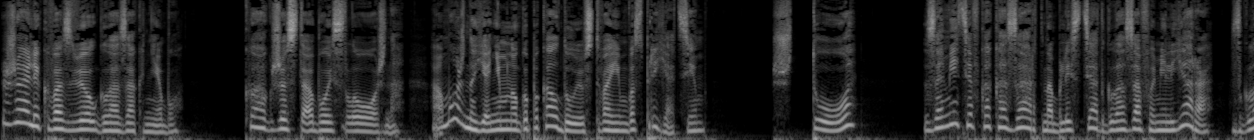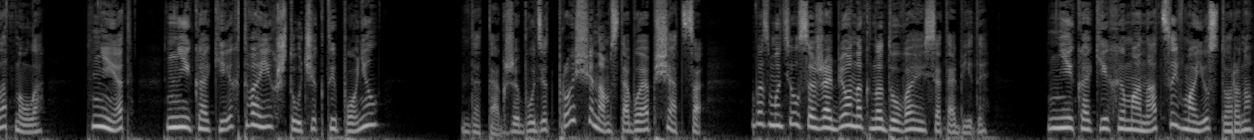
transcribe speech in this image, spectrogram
Жалик возвел глаза к небу. «Как же с тобой сложно. А можно я немного поколдую с твоим восприятием?» «Что?» Заметив, как азартно блестят глаза фамильяра, сглотнула. «Нет, никаких твоих штучек, ты понял?» «Да так же будет проще нам с тобой общаться», — возмутился жабенок, надуваясь от обиды. «Никаких эманаций в мою сторону,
